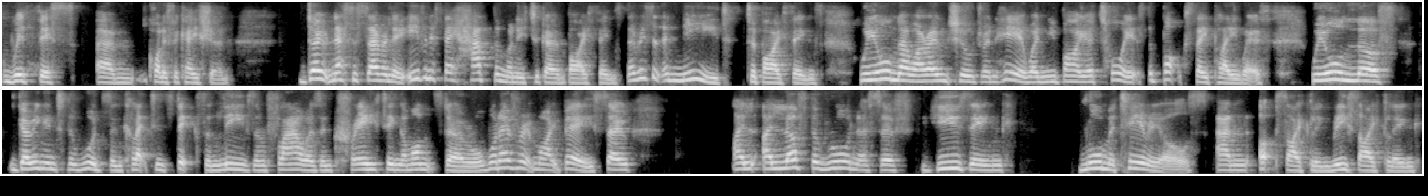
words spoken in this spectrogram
with this um, qualification don't necessarily, even if they had the money to go and buy things, there isn't a need to buy things. We all know our own children here, when you buy a toy, it's the box they play with. We all love going into the woods and collecting sticks and leaves and flowers and creating a monster or whatever it might be. So I, I love the rawness of using raw materials and upcycling, recycling.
